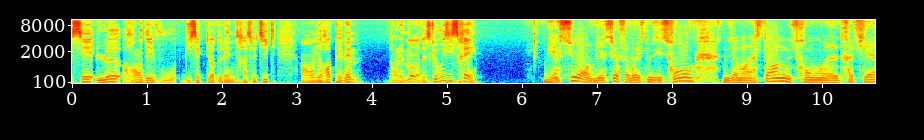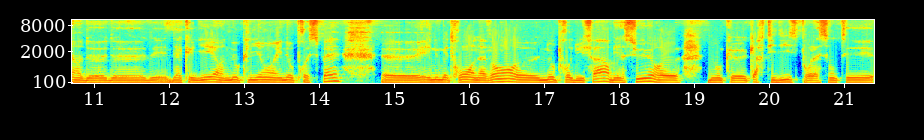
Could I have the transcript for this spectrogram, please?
c'est le rendez-vous du secteur de la nutraceutique en Europe et même dans le monde. Est-ce que vous y serez? Bien sûr, bien sûr, Fabrice, nous y serons. Nous avons un stand, nous serons euh, très fiers d'accueillir nos clients et nos prospects euh, et nous mettrons en avant euh, nos produits phares, bien sûr. Donc Cartidis pour la santé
